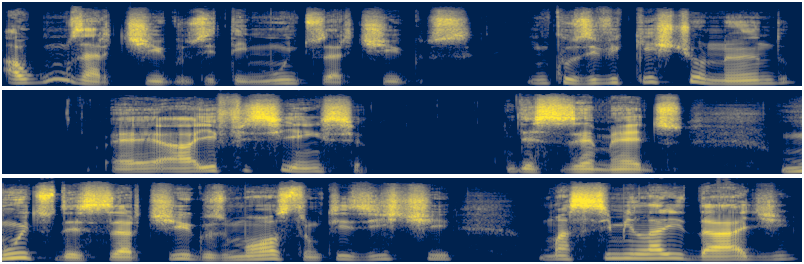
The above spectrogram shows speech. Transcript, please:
alguns artigos, e tem muitos artigos, inclusive questionando é, a eficiência desses remédios. Muitos desses artigos mostram que existe uma similaridade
